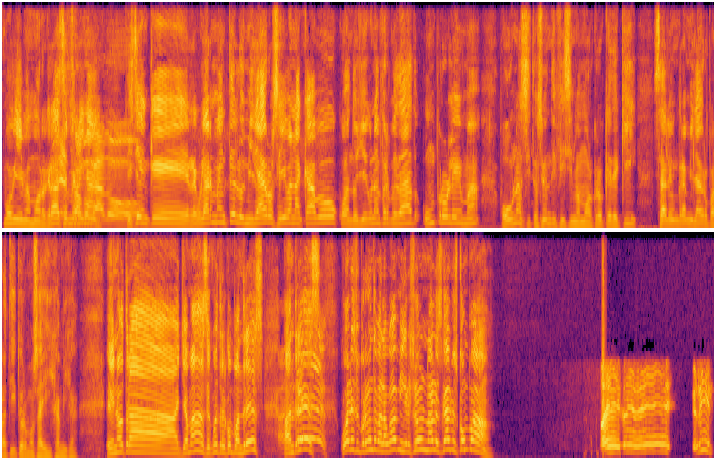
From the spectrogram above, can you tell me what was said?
Muy bien, mi amor, gracias, Eso, mi reina. abogado. Dicen que regularmente los milagros se llevan a cabo cuando llega una enfermedad, un problema o una situación difícil, mi amor. Creo que de aquí sale un gran milagro para ti, tu hermosa hija, amiga. En otra llamada se encuentra el compa Andrés. Andrés, ¿cuál es su pregunta para la de migración? Alex Galvez, compa. Oye, oye, Pelín.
